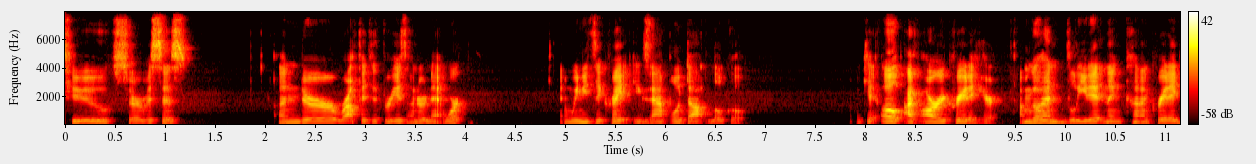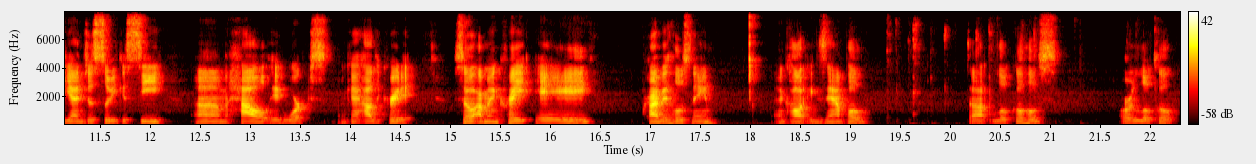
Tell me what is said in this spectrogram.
to services. Under Route 53 is under network. And we need to create example.local. Okay, oh, I've already created here. I'm going to go ahead and delete it and then kind of create again just so you can see um, how it works, okay, how to create it. So I'm going to create a private host name and call it example localhost or local.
